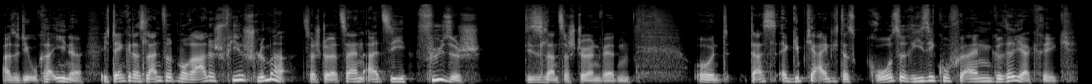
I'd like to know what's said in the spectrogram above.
Also die Ukraine. Ich denke, das Land wird moralisch viel schlimmer zerstört sein, als sie physisch dieses Land zerstören werden. Und das ergibt ja eigentlich das große Risiko für einen Guerillakrieg.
